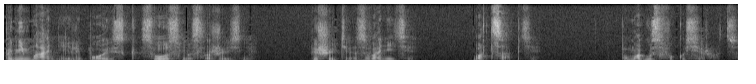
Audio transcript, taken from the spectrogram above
понимание или поиск своего смысла жизни, пишите, звоните, ватсапте. Помогу сфокусироваться.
